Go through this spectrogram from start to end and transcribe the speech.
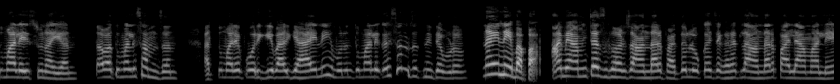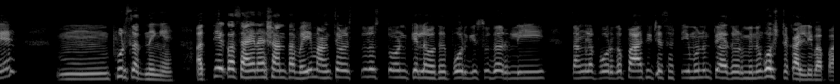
तुम्हाला येसू नाही येन तेव्हा तुम्हाला समजन. आता तुम्हाला पोरगी बारगी आहे नाही म्हणून तुम्हाला काही समजत नाही तेवढं. नाही नाही बापा आम्ही आमच्याच घरचा अंधार पाहतो लोकांच्या घरातला अंधार पाहिले आम्हाला. फुरसत नाहीये. ते कसं आहे ना शांताबाई मागच्या वेळेस तुलाच तोंड केलं होतं पोरगी सुधारली चांगलं पोरग पहा तिच्यासाठी म्हणून त्याजवळ मी गोष्ट काढली बापा.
